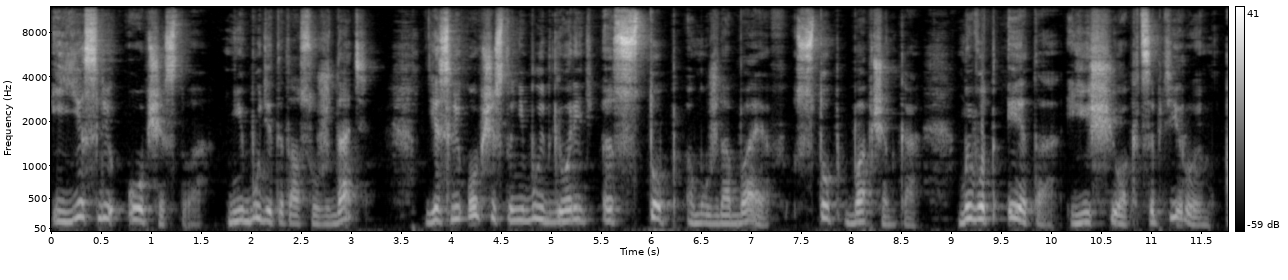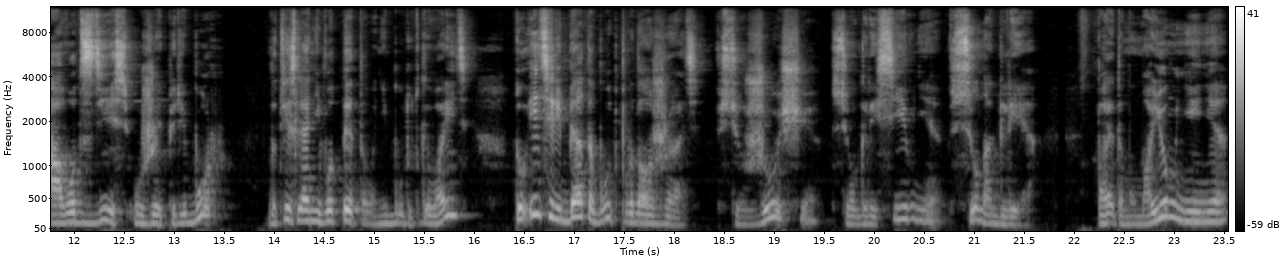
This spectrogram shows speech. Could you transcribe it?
И если общество не будет это осуждать, если общество не будет говорить э, «стоп, Муждабаев», «стоп, Бабченко», мы вот это еще акцептируем, а вот здесь уже перебор, вот если они вот этого не будут говорить, то эти ребята будут продолжать все жестче, все агрессивнее, все наглее. Поэтому мое мнение,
